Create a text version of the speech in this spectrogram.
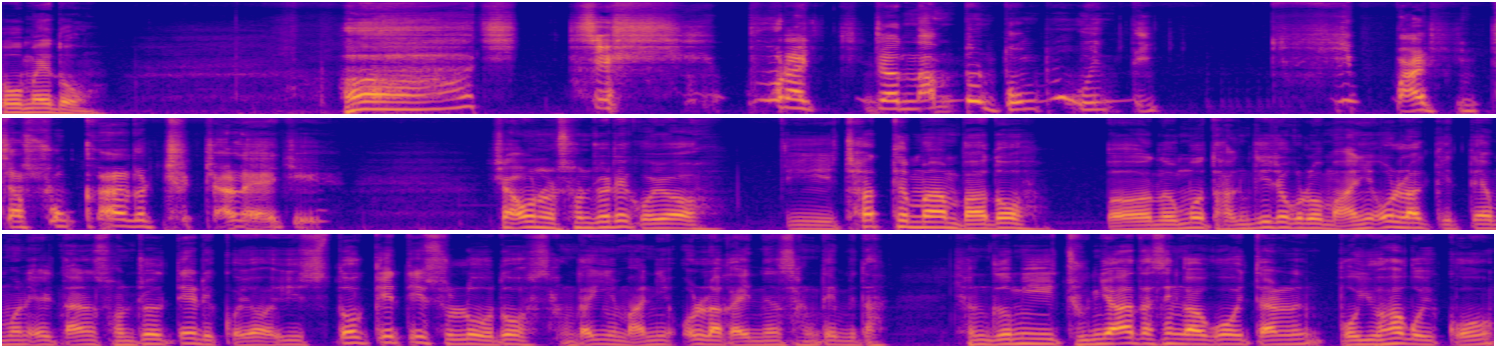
또 매도 아 진짜 씨부라 진짜 남돈 돈 보고 있는데 씨발 진짜 손가락을 쳐 잘라야지. 자 오늘 손절했고요. 이 차트만 봐도 어, 너무 단기적으로 많이 올랐기 때문에 일단 손절 때렸고요. 이 스토케티 슬로우도 상당히 많이 올라가 있는 상태입니다. 현금이 중요하다 생각하고 일단은 보유하고 있고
